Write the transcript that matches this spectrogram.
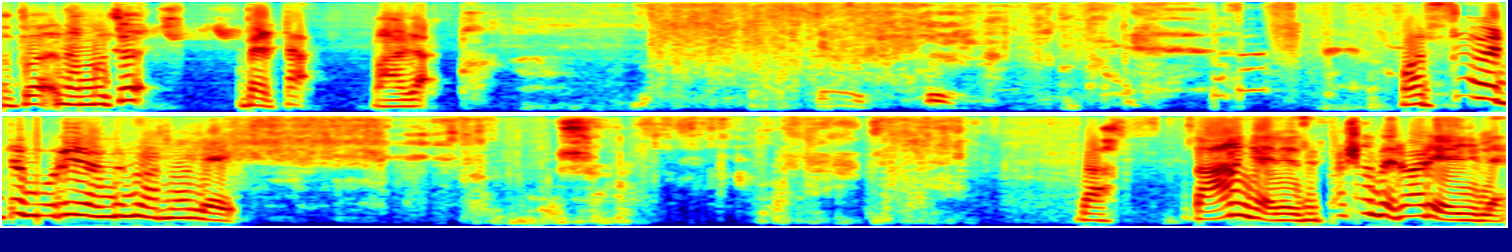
അപ്പൊ നമുക്ക് വെട്ട വാഴ. ഒറ്റ വെട്ട മുറി രണ്ടെന്ന് പറഞ്ഞല്ലേ? താളം കയറിയത് പെട്ടെന്ന് പരിപാടി കഴിഞ്ഞില്ലേ?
